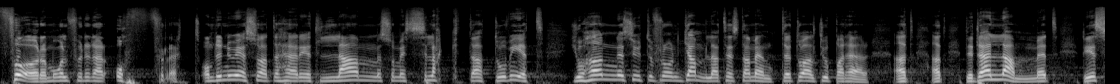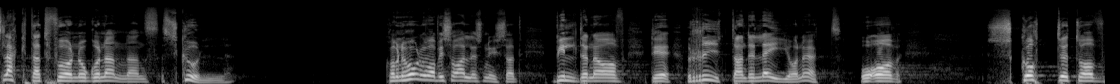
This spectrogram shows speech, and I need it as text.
föremål för det där offret? Om det nu är så att det här är ett lamm som är slaktat, då vet Johannes utifrån gamla testamentet och alltihopa det här, att, att det där lammet, det är slaktat för någon annans skull. Kommer ni ihåg vad vi sa alldeles nyss? Att bilderna av det rytande lejonet och av skottet av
